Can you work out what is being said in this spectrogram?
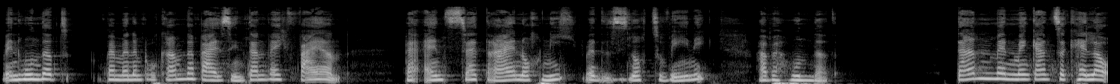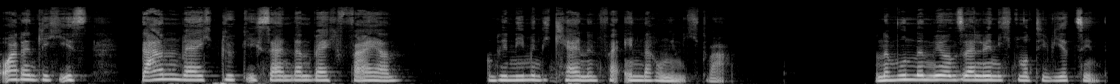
Wenn 100 bei meinem Programm dabei sind, dann werde ich feiern. Bei 1, 2, 3 noch nicht, weil das ist noch zu wenig, aber 100. Dann, wenn mein ganzer Keller ordentlich ist, dann werde ich glücklich sein, dann werde ich feiern. Und wir nehmen die kleinen Veränderungen nicht wahr. Und dann wundern wir uns, weil wir nicht motiviert sind.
